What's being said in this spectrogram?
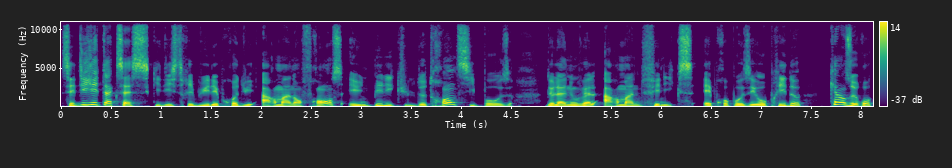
C'est Digitaccess qui distribue les produits Harman en France et une pellicule de 36 poses de la nouvelle Harman Phoenix est proposée au prix de 15,49 euros.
